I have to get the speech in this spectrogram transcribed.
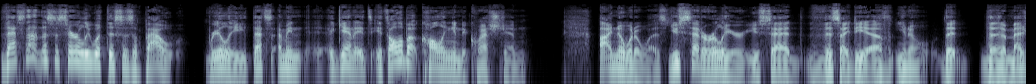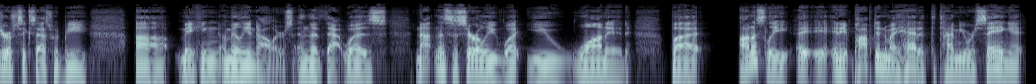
that's not necessarily what this is about. Really, that's I mean, again, it's it's all about calling into question I know what it was. You said earlier, you said this idea of, you know, that that a measure of success would be, uh, making a million dollars and that that was not necessarily what you wanted, but honestly, i- i- and it popped into my head at the time you were saying it.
